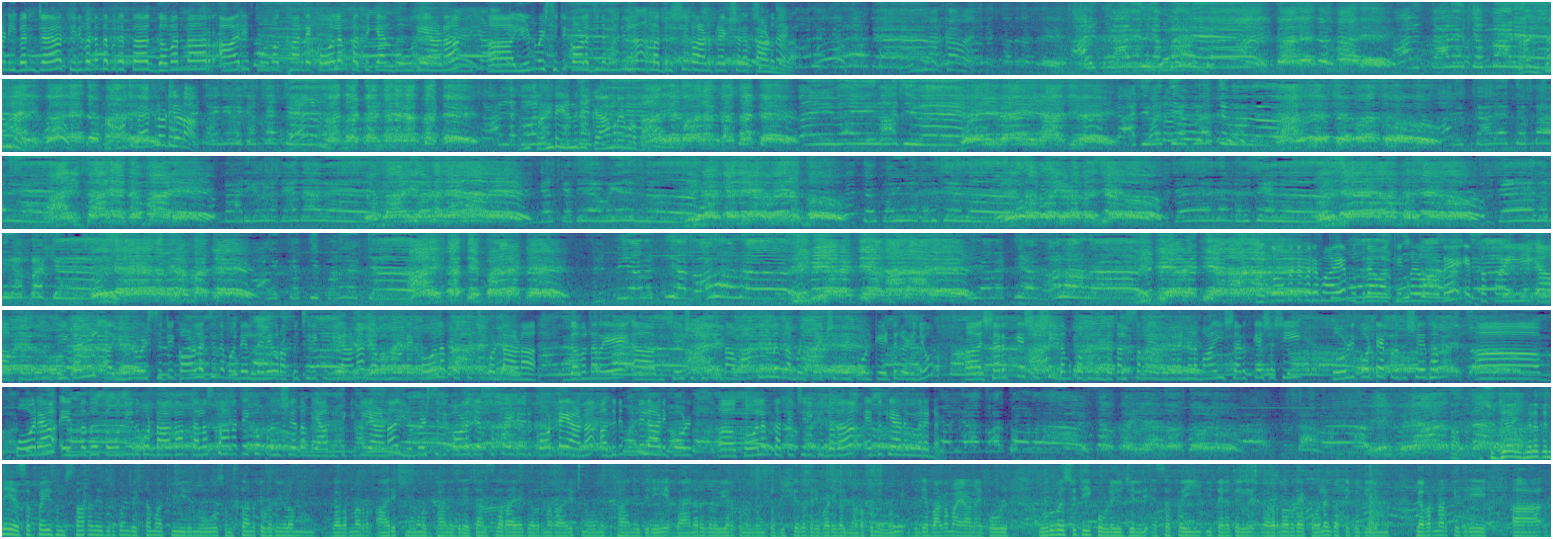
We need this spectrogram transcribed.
മറ്റൊന്നാണ് ഇവന്റ് തിരുവനന്തപുരത്ത് ഗവർണർ ആരിഫ് മുഹമ്മദ് ഖാന്റെ കോലം കത്തിക്കാൻ പോവുകയാണ് യൂണിവേഴ്സിറ്റി കോളേജിന് മുന്നിൽ നിന്നുള്ള ദൃശ്യങ്ങളാണ് പ്രേക്ഷകർ കാണുന്നത് ഫ്രണ്ട് കൂടെ விடப்பட்டு அலைக்கத்தி படரட்டு அலைக்கத்தி படரட்டு சிபியா வெட்டியா நாடான சிபியா മുദ്രാവാക്യങ്ങളോടെ എസ് എഫ് ഐ പ്രതിനിധികൾ യൂണിവേഴ്സിറ്റി കോളേജിന് മുന്നിൽ നിലയുറപ്പിച്ചിരിക്കുകയാണ്. ഗവർണറുടെ കോലം കത്തിച്ചുകൊണ്ടാണ് ഗവർണറെ വിശേഷിപ്പിക്കുന്ന വാക്കുകളും നമ്മൾ പ്രേക്ഷകർ ഇപ്പോൾ കേട്ടുകഴിഞ്ഞു കഴിഞ്ഞു. ശരത് കെ ശശി നമുക്കൊപ്പമുണ്ട് തത്സമയ വിവരങ്ങളുമായി ശരത് കെ ശശി കോഴിക്കോട്ടെ പ്രതിഷേധം പോരാ എന്നത് തോന്നിയത് കൊണ്ടാകാം. തലസ്ഥാനത്തേക്കും പ്രതിഷേധം വ്യാപിപ്പിക്കുകയാണ്. യൂണിവേഴ്സിറ്റി കോളേജ് എസ് എഫ് ഐയുടെ ഒരു കോട്ടയാണ്. അതിനു മുന്നിലാണ് ഇപ്പോൾ കോലം കത്തിച്ചിരിക്കുന്നത്. എന്തൊക്കെയാണ് വിവരങ്ങൾ? സുജ ഇന്നലെ തന്നെ എസ് എഫ് ഐ സംസ്ഥാന നേതൃത്വം വ്യക്തമാക്കിയിരുന്നു. സംസ്ഥാനത്തുടനീളം ഗവർണർ ആരിഫ് മുഹമ്മദ് ഖാനെതിരെ ചാൻസലറായ ഗവർണർ ആരിഫ് മുഹമ്മദ് ഖാനെതിരെ ബാനറുകൾ ഉയർത്തുമെന്നും പ്രതിഷേധ പരിപാടികൾ നടത്തുമെന്നും ഇതിന്റെ ഭാഗമായാണ് ഇപ്പോൾ യൂണിവേഴ്സിറ്റി കോളേജിൽ എസ് എഫ് ഐ ഇത്തരത്തിൽ ഗവർണറുടെ കോലം കത്തിക്കുകയും ഗവർണർക്കെതിരെ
